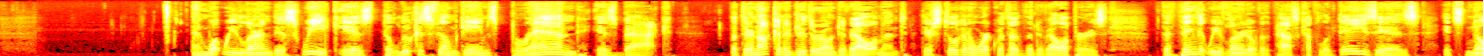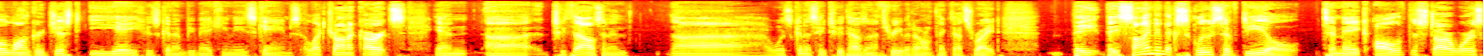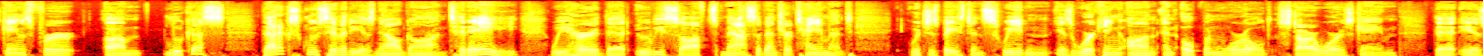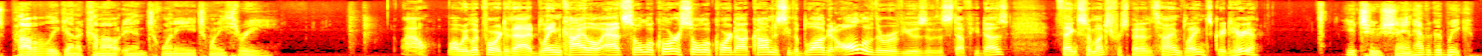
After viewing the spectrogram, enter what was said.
And what we learned this week is the Lucasfilm Games brand is back, but they're not going to do their own development. They're still going to work with other developers the thing that we've learned over the past couple of days is it's no longer just EA who's going to be making these games. Electronic Arts in uh, 2000 and uh, I was going to say 2003, but I don't think that's right. They they signed an exclusive deal to make all of the Star Wars games for um, Lucas. That exclusivity is now gone. Today, we heard that Ubisoft's Massive Entertainment which is based in Sweden, is working on an open world Star Wars game that is probably going to come out in 2023. Wow. Well, we look forward to that. Blaine Kyllo at Solocorps, solocorps.com to see the blog and all of the reviews of the stuff he does. Thanks so much for spending the time, Blaine. It's great to hear you. You too, Shane. Have a good week.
